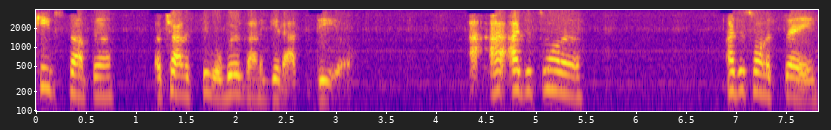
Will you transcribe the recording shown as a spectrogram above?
keep something, or trying to see what we're going to get out the deal. I, I, I just want to, I just want to say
